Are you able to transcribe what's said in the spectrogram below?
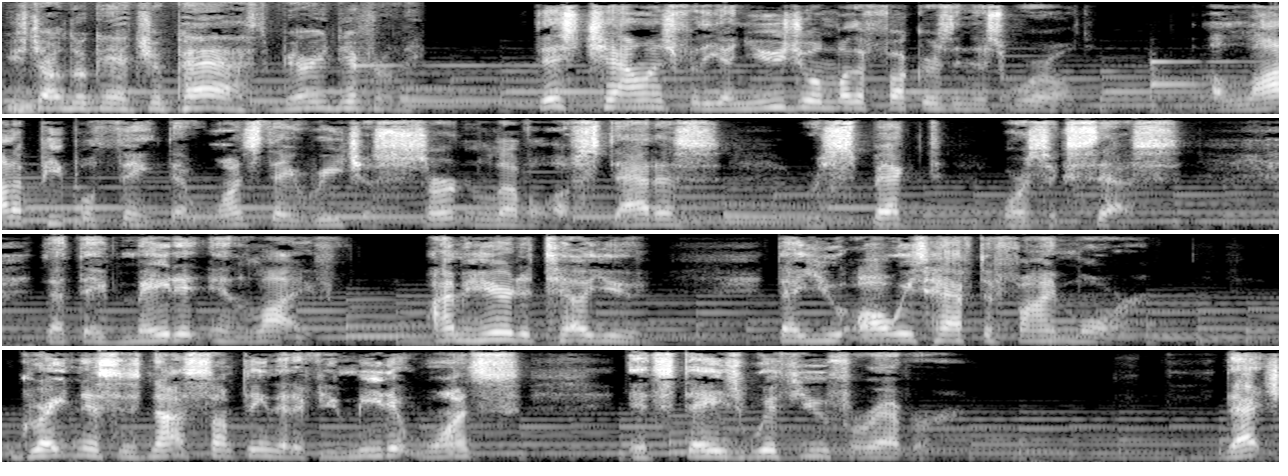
you start looking at your past very differently. This challenge for the unusual motherfuckers in this world. A lot of people think that once they reach a certain level of status, respect, or success, that they've made it in life. I'm here to tell you that you always have to find more. Greatness is not something that if you meet it once, it stays with you forever. That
